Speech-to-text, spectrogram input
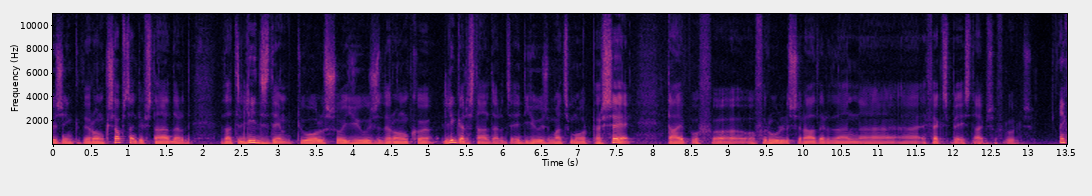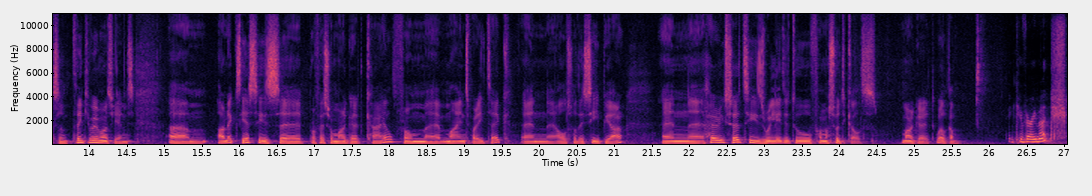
using the wrong substantive standard that leads them to also use the wrong uh, legal standards and use much more per se type of, uh, of rules rather than uh, effects-based types of rules. Excellent. Thank you very much, Yannis. Um, our next guest is Professor Margaret Kyle from Mines Paris and also the CPR. And her research is related to pharmaceuticals. Margaret, welcome. Thank you very much.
